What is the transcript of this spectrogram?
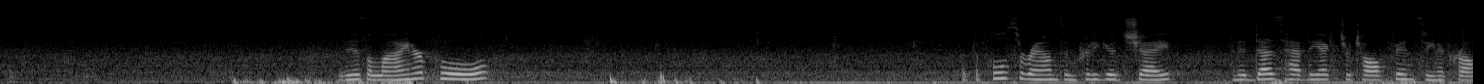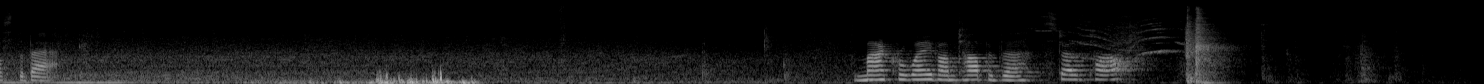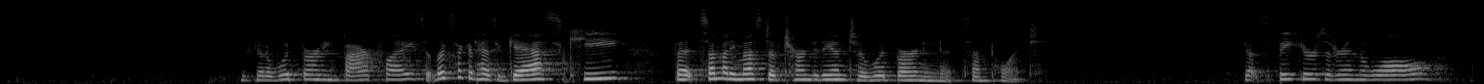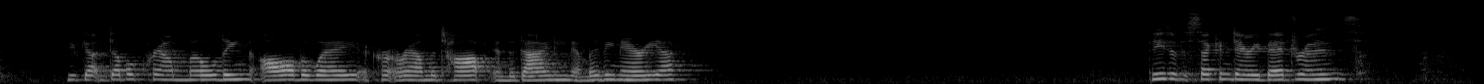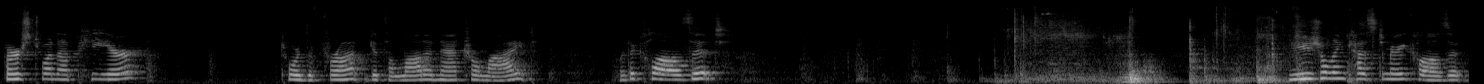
It is a liner pool. But the pool surround's in pretty good shape. And it does have the extra tall fencing across the back. It's a microwave on top of the stove top. You've got a wood burning fireplace. It looks like it has a gas key, but somebody must have turned it into wood burning at some point. You've got speakers that are in the wall. You've got double crown molding all the way around the top in the dining and living area. These are the secondary bedrooms. First one up here toward the front gets a lot of natural light with a closet. Usual and customary closet.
